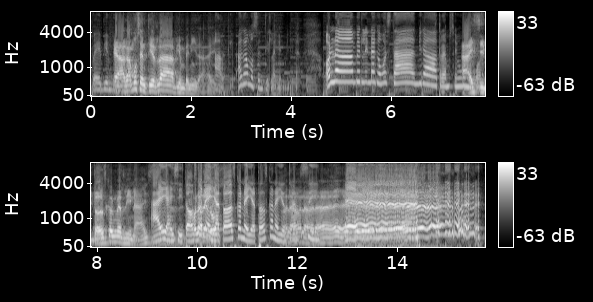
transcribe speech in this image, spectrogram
Que bienvenida. hagamos sentir la bienvenida a ella. Ah, ok. Hagamos sentir la bienvenida. Hola Merlina, ¿cómo estás? Mira, traemos ahí un Ay, sí, todos con Merlina. Ay, sí. Ay, ay, sí, todos Hola, con ella, dos. todos con ella, todos con ellos, Hola, hola, sí. hola, eh, Eh. eh.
